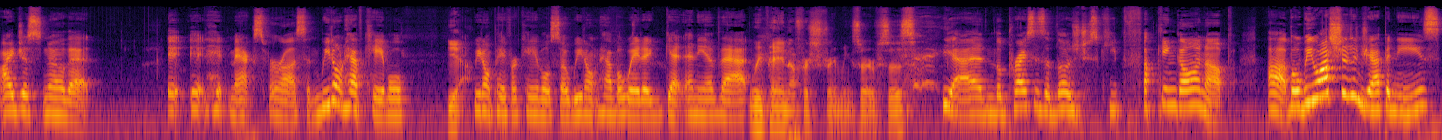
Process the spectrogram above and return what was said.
I just know that it, it hit Max for us, and we don't have cable. Yeah, We don't pay for cable, so we don't have a way to get any of that. we pay enough for streaming services. Yeah, and the prices of those just keep fucking going up. Uh, but we watched it in Japanese,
